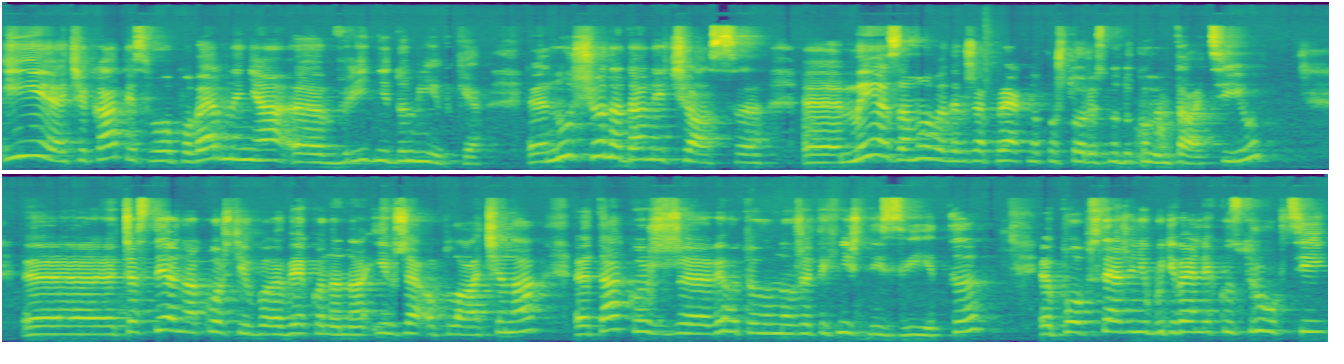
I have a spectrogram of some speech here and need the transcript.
і чекати свого повернення в рідні домівки. Е, Ну що на даний час? Е, Ми замовили вже проектно-кошторисну документацію. Е, Частина коштів виконана і вже оплачена. Також виготовлено вже технічний звіт по обстеженню будівельних конструкцій,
